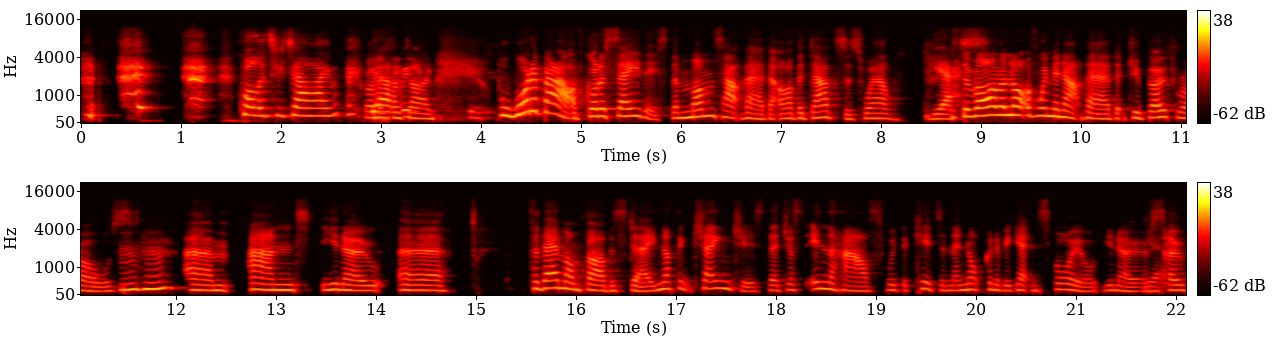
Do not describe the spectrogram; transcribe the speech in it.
Quality time. quality really time. But what about? I've got to say this: the mums out there that are the dads as well. Yes, There are a lot of women out there that do both roles. Mhm. um, and you know uh, for them on father's day nothing changes they're just in the house with the kids and they're not going to be getting spoiled you know Yeah. so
